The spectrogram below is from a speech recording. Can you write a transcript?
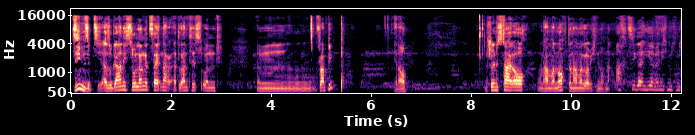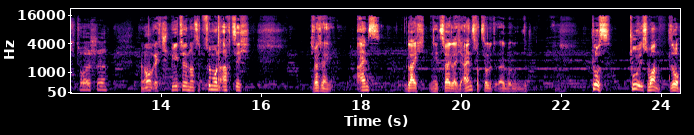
77, also gar nicht so lange Zeit nach Atlantis und ähm, Frumpy. Genau. Ein schönes Teil auch. Und haben wir noch, dann haben wir glaube ich noch eine 80er hier, wenn ich mich nicht täusche. Genau, recht späte, 1985. Ich weiß gar nicht, 1 gleich, nee, 2 gleich 1, was soll das Album? Plus, 2 is 1. So,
